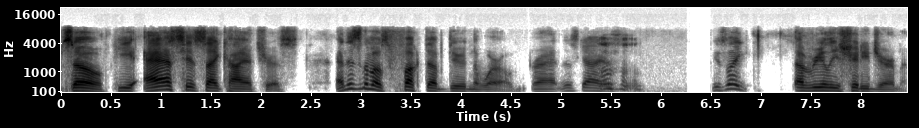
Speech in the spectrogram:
So he asked his psychiatrist, and this is the most fucked up dude in the world, right? This guy is Mhm. he's like a really shitty German.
